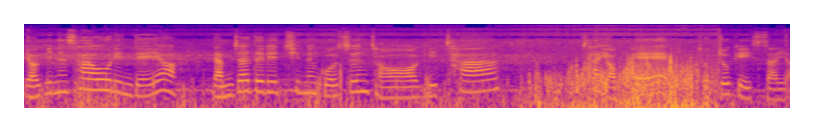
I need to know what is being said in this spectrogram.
여기는 사울인데요. 남자들이 치는 곳은 저기 차, 차 옆에 저쪽에 있어요.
